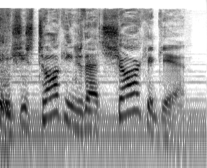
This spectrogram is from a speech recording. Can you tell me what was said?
Hey, she's talking to that shark again.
